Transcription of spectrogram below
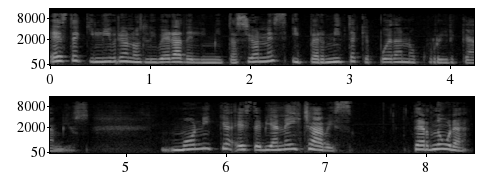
Este equilibrio nos libera de limitaciones y permite que puedan ocurrir cambios. Mónica, este, Vianey Chávez. Ternura.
